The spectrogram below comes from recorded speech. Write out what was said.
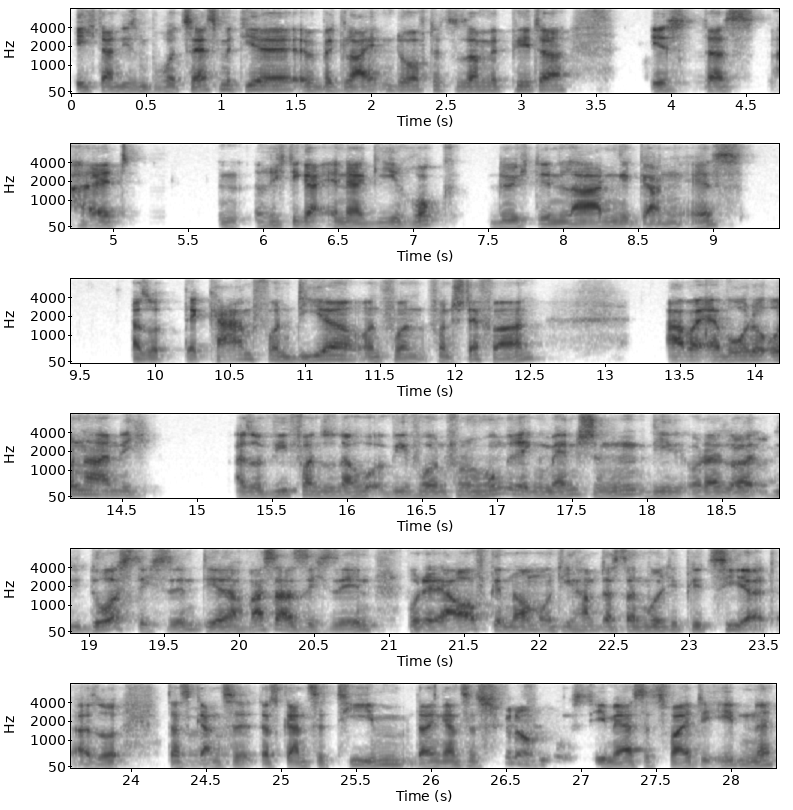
ich dann diesen Prozess mit dir äh, begleiten durfte, zusammen mit Peter, ist, dass halt ein richtiger Energieruck durch den Laden gegangen ist. Also der kam von dir und von, von Stefan, aber er wurde unheimlich also wie von so einer, wie von, von hungrigen Menschen, die oder Leute, die durstig sind, die nach Wasser sich sehen, wurde er aufgenommen und die haben das dann multipliziert. Also das ganze, das ganze Team, dein ganzes genau. Führungsteam, erste, zweite Ebene,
